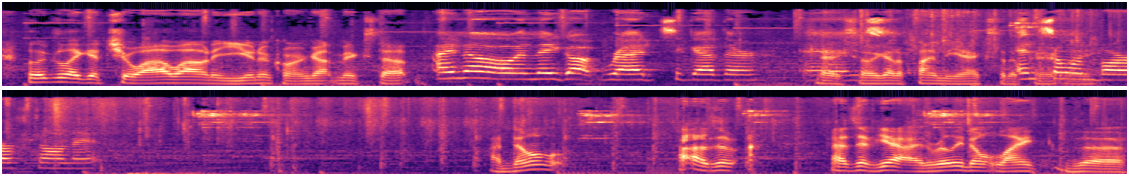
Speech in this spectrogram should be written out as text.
looks like a chihuahua and a unicorn got mixed up. I know, and they got bred together. And, Okay, so I gotta find the exit and apparently. someone barfed on it. I don't as if as if yeah, I really don't like the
